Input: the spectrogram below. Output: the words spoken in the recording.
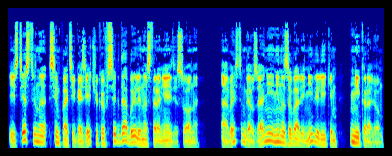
Естественно, симпатии газетчиков всегда были на стороне Эдисона, а Вестингауза они не называли ни великим, ни королем,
